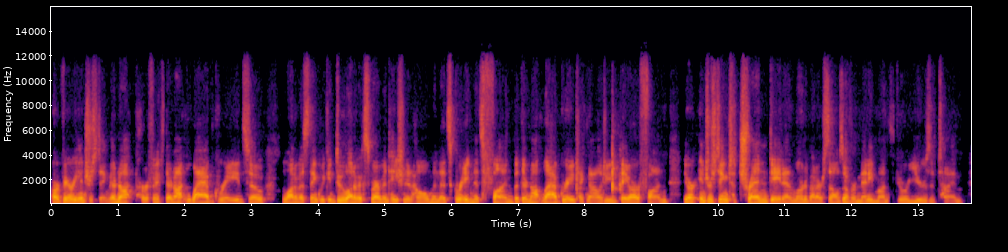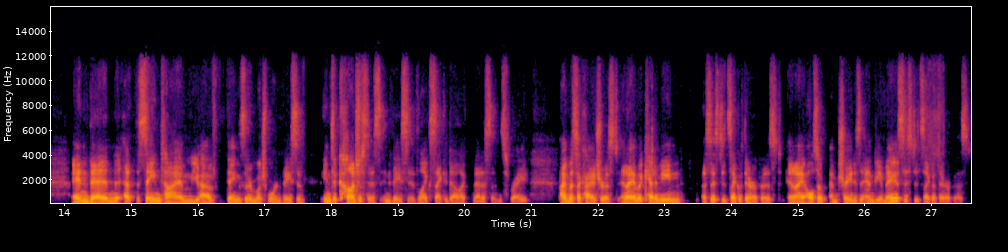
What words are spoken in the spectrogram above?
are very interesting. They're not perfect, they're not lab grade. So a lot of us think we can do a lot of experimentation at home, and that's great and it's fun, but they're not lab grade technology. They are fun. They are interesting to trend data and learn about ourselves over many months or years of time. And then at the same time, you have things that are much more invasive into consciousness invasive like psychedelic medicines, right? I'm a psychiatrist and I am a ketamine assisted psychotherapist. And I also am trained as an MDMA assisted psychotherapist.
